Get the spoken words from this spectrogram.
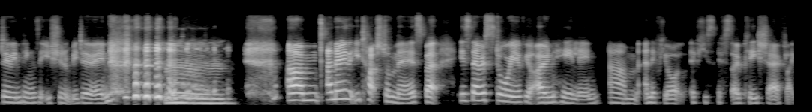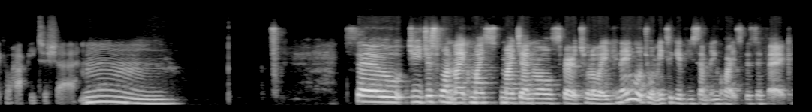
doing things that you shouldn't be doing. mm. um, I know that you touched on this, but is there a story of your own healing? Um, and if you're, if you, if so, please share. If like you're happy to share. Mm. So, do you just want like my my general spiritual awakening, or do you want me to give you something quite specific?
